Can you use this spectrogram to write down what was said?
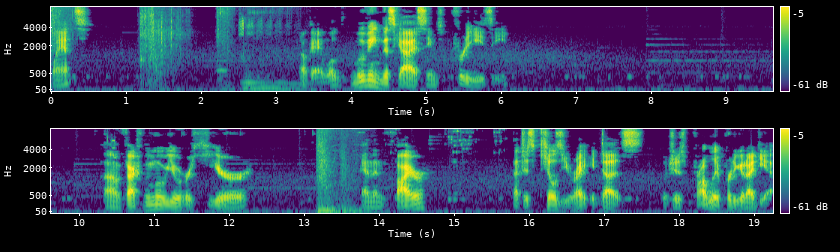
plant. Okay, well, moving this guy seems pretty easy. Um, in fact, if we move you over here and then fire, that just kills you, right? It does, which is probably a pretty good idea.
